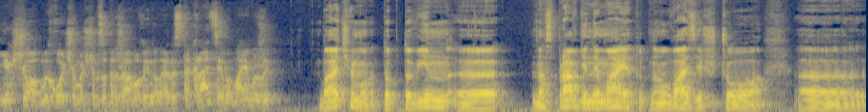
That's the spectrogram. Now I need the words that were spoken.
Якщо ми хочемо, щоб за державу гинула аристократія, ми маємо жити. Бачимо, тобто він е, насправді не має тут на увазі, що е,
